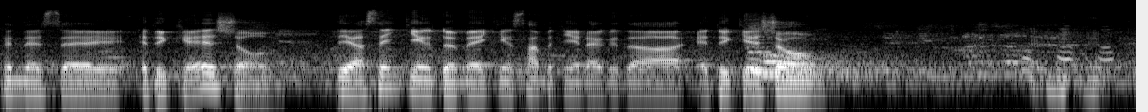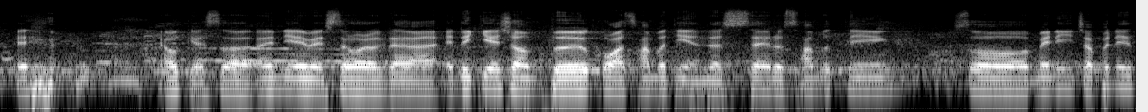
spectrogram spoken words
when they say education, they are thinking to making something like the education. okay, so anyway, so like the education book or something and sell something. So many Japanese,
